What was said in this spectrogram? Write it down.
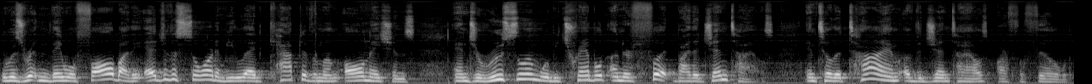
it was written, They will fall by the edge of the sword and be led captive among all nations, and Jerusalem will be trampled underfoot by the Gentiles until the time of the Gentiles are fulfilled.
